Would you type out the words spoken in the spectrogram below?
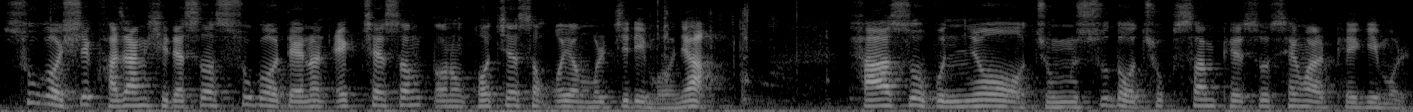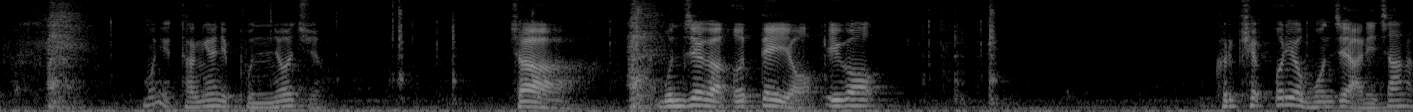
수거식 화장실에서 수거되는 액체성 또는 고체성 오염물질이 뭐냐? 하수, 분뇨, 중수도, 축산, 폐수, 생활 폐기물. 뭐 당연히 분뇨죠. 자, 문제가 어때요? 이거 그렇게 어려운 문제 아니잖아.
